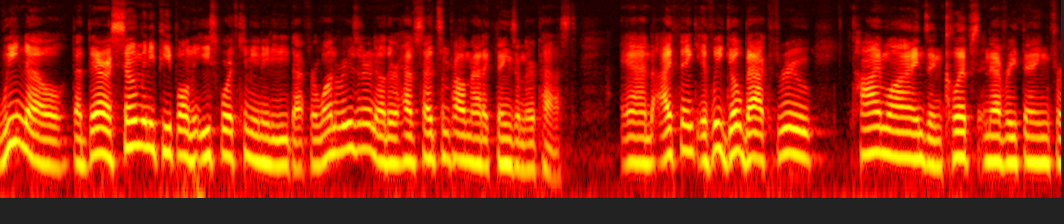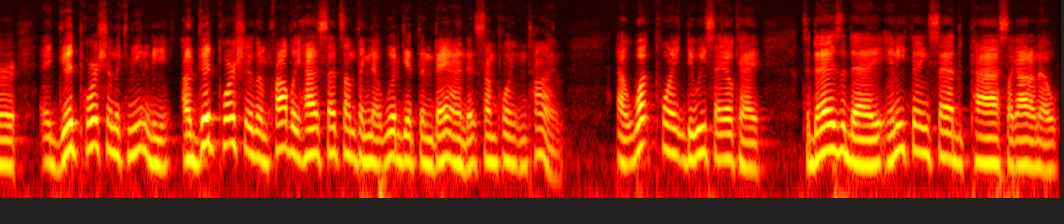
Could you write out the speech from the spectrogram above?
we know that there are so many people in the esports community that for one reason or another have said some problematic things in their past. And i think if we go back through timelines and clips and everything for a good portion of the community, a good portion of them probably has said something that would get them banned at some point in time. At what point do we say, okay, today is the day, anything said past, like, I don't know,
